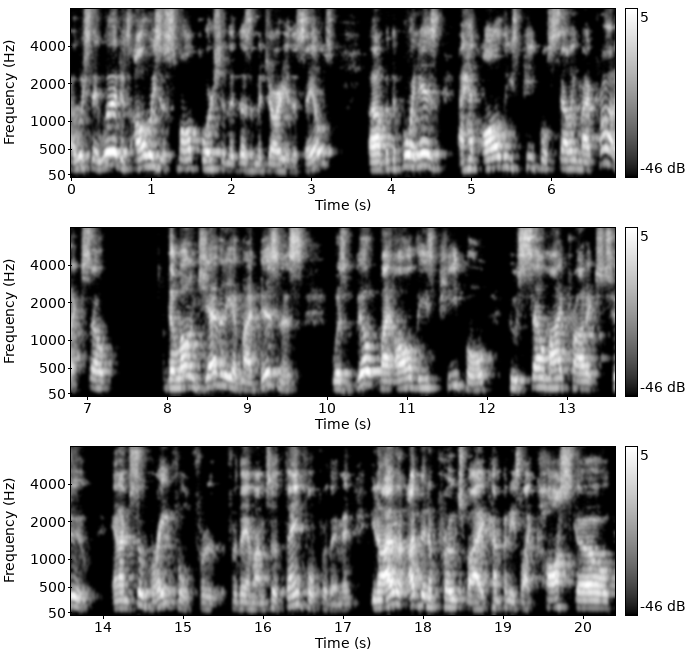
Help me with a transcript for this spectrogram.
I wish they would. It's always a small portion that does the majority of the sales. Uh, but the point is I have all these people selling my products. So the longevity of my business was built by all these people who sell my products too and I'm so grateful for for them. I'm so thankful for them. And you know, I've I've been approached by companies like Costco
